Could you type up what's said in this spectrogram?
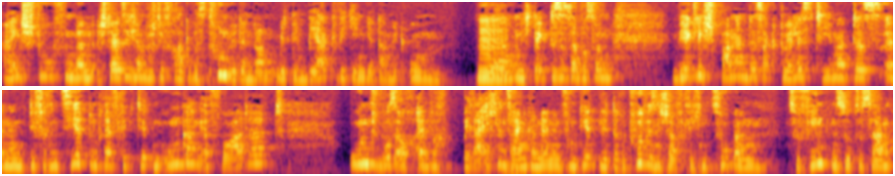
einstufen, dann stellt sich einfach die Frage, was tun wir denn dann mit dem Werk, wie gehen wir damit um? Mhm. Ja, und ich denke, das ist einfach so ein wirklich spannendes, aktuelles Thema, das einen differenzierten und reflektierten Umgang erfordert und wo es auch einfach bereichernd sein kann, einen fundierten literaturwissenschaftlichen Zugang zu finden, sozusagen,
